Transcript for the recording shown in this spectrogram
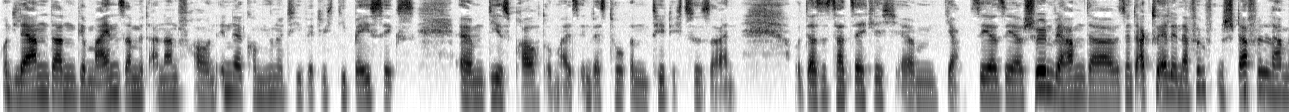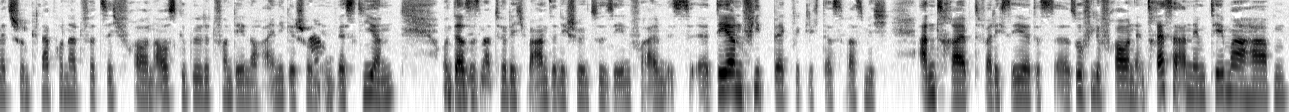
und lernen dann gemeinsam mit anderen Frauen in der Community wirklich die Basics, ähm, die es braucht, um als Investorin tätig zu sein. Und das ist tatsächlich ähm, ja sehr, sehr schön. Wir haben da, sind aktuell in der fünften Staffel, haben jetzt schon knapp 140 Frauen ausgebildet, von denen auch einige schon investieren. Und das ist natürlich wahnsinnig schön zu sehen. Vor allem ist äh, deren Feedback wirklich das, was mich antreibt, weil ich sehe, dass äh, so viele Frauen Interesse an dem Thema haben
